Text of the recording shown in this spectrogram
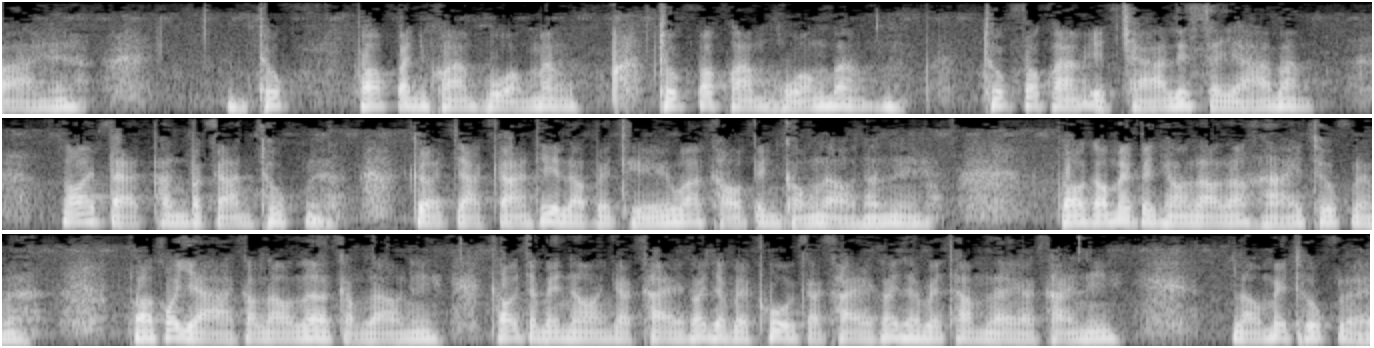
บ่ายนะทุกเพราะเป็นความห่วงบ้างทุกเพราะความหวงบ้าง ทุกเพราะความอิจฉาริษยาบ้างร้อยแปดพันประการทุกเนี่ยเกิดจากการที่เราไปถือว่าเขาเป็นของเรานั้นเองพอเขาไม่เป็นของเราแล้วหายทุกข์เลยไหม พอเขาหย่ากับเราเลิกกับเรานี่เขาจะไปนอนกับใครเขาจะไปพูดกับใครเขาจะไปทำอะไรกับใครนี่เราไม่ทุกข์เลย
